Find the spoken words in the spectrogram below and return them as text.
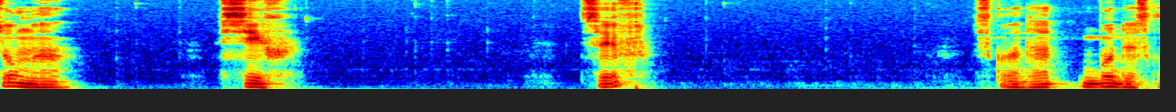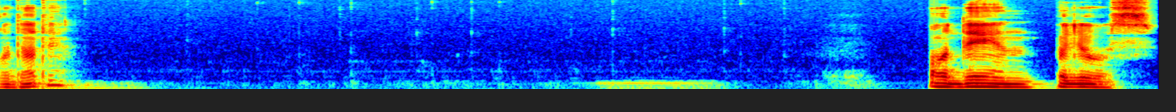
сума всіх цифр склада... буде складати один плюс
